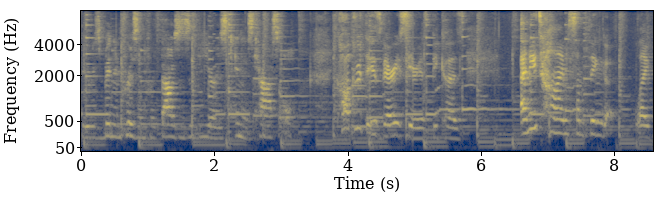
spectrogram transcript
who's been in prison for thousands of years in his castle. Cogsworth is very serious because anytime something like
